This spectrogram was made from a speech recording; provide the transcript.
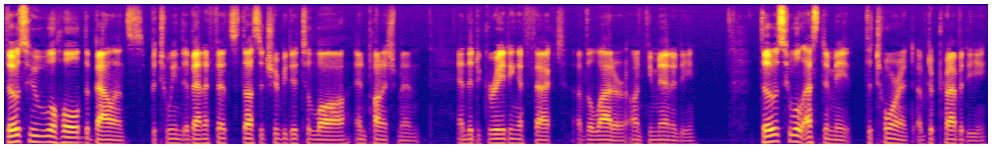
Those who will hold the balance between the benefits thus attributed to law and punishment and the degrading effect of the latter on humanity. Those who will estimate the torrent of depravity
